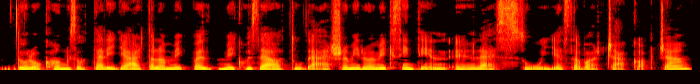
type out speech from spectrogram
dolog hangzott el így általam, még, méghozzá a tudás, amiről még szintén lesz szó így a szabadság kapcsán.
